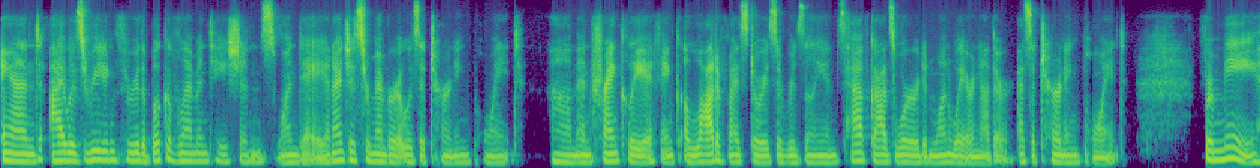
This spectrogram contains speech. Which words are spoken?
And I was reading through the book of Lamentations one day, and I just remember it was a turning point. Um, and frankly, I think a lot of my stories of resilience have God's word in one way or another as a turning point. For me,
